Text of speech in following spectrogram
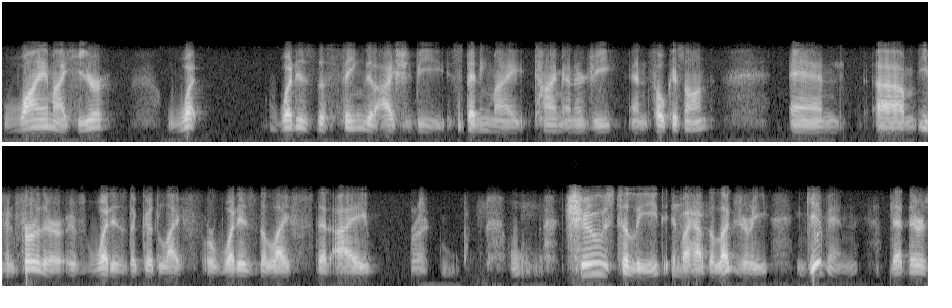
Why am I here? What what is the thing that I should be spending my time, energy, and focus on? And um, even further, is what is the good life, or what is the life that I Right. w- choose to lead if I have the luxury, given that there's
